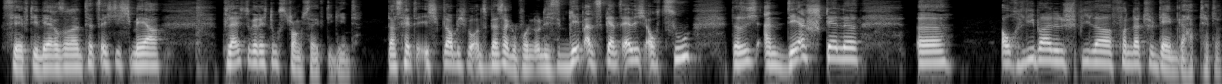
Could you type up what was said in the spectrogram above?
Safety wäre, sondern tatsächlich mehr, vielleicht sogar Richtung Strong Safety gehend. Das hätte ich, glaube ich, bei uns besser gefunden. Und ich gebe als ganz ehrlich auch zu, dass ich an der Stelle äh, auch lieber einen Spieler von Natural Game gehabt hätte.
